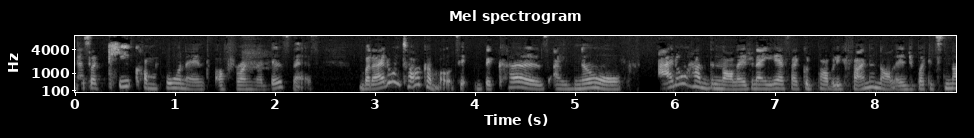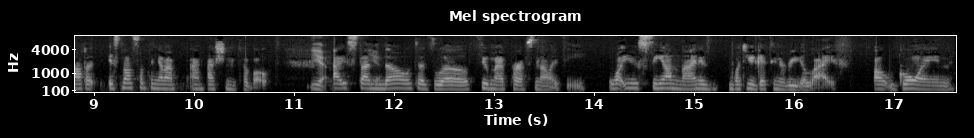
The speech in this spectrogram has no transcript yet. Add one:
that's a key component of running a business. But i don't talk about it because i know I don't have the knowledge, and I guess I could probably find the knowledge, but it's not a, it's not something I'm I'm passionate about. Yeah, I stand yeah. out as well through my personality. What you see online is what you get in real life. Outgoing,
